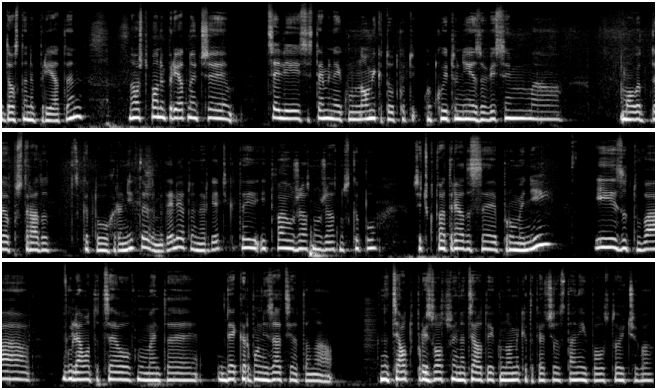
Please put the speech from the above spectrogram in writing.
доста неприятен. Но още по-неприятно е, че цели системи на економиката, от, кои, от които ние зависим, а, могат да пострадат като храните, земеделието, енергетиката и, и това е ужасно, ужасно скъпо. Всичко това трябва да се промени и за това голямата цел в момента е декарбонизацията на, на цялото производство и на цялата економика, така че да стане и по-устойчива.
